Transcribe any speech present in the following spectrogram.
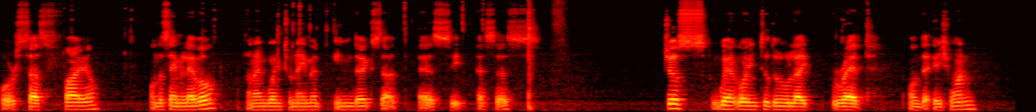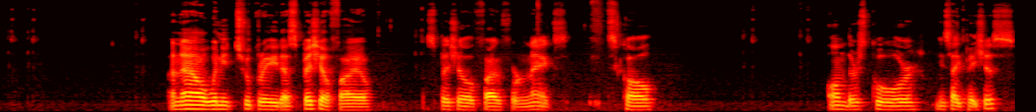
or Sass file on the same level and I'm going to name it index.scss just we're going to do like red on the h1 and now we need to create a special file a special file for next. It's called underscore inside pages.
